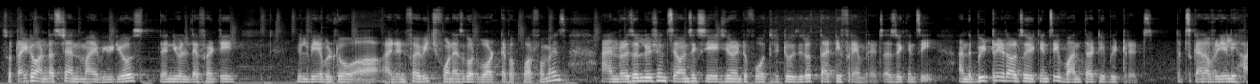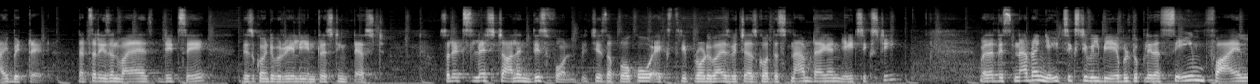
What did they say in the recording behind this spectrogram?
So try to understand my videos then you will definitely you'll be able to uh, identify which phone has got what type of performance. And resolution 7680 into 4320 30 frame rates as you can see. And the bitrate also you can see 130 bit rates. That's kind of really high bitrate that's the reason why i did say this is going to be really interesting test. So let's let's challenge this phone which is the poco x3 pro device which has got the snapdragon 860 whether the Snapdragon 860 will be able to play the same file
